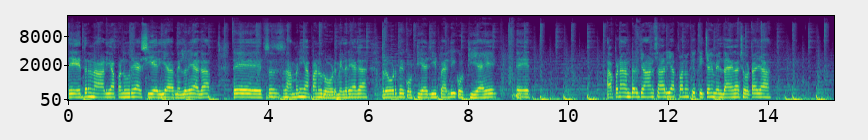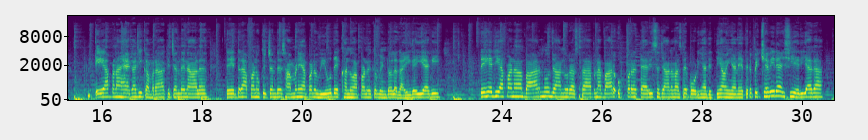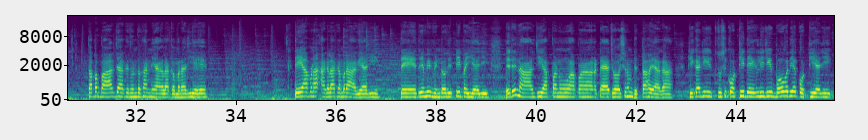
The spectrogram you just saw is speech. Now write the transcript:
ਤੇ ਇਧਰ ਨਾਲ ਹੀ ਆਪਾਂ ਨੂੰ ਰਿਹਾਇਸ਼ੀ ਏਰੀਆ ਮਿਲ ਰਿਹਾ ਹੈਗਾ ਤੇ ਸਾਹਮਣੇ ਆਪਾਂ ਨੂੰ ਰੋਡ ਮਿਲ ਰਿਹਾ ਹੈਗਾ। ਰੋਡ ਤੇ ਕੋਠੀ ਹੈ ਜੀ, ਪਹਿਲੀ ਕੋਠੀ ਹੈ ਇਹ ਤੇ ਆਪਣਾ ਅੰਦਰ ਜਾਣ ਸਾਰ ਹੀ ਆਪਾਂ ਨੂੰ ਕਿ ਕਿਚਨ ਮਿਲਦਾ ਹੈਗਾ ਛੋਟਾ ਜਿਹਾ। ਇਹ ਆਪਣਾ ਹੈਗਾ ਜੀ ਕਮਰਾ ਕਿਚਨ ਦੇ ਨਾਲ ਤੇ ਇਧਰ ਆਪਾਂ ਨੂੰ ਕਿਚਨ ਦੇ ਸਾਹਮਣੇ ਆਪਾਂ ਨੂੰ ਵਿਊ ਦੇਖਣ ਨੂੰ ਆਪਾਂ ਨੂੰ ਇੱਕ ਵਿੰਡੋ ਲਗਾਈ ਗਈ ਹੈਗੀ। ਤੇ ਇਹ ਜੀ ਆਪਣਾ ਬਾਹਰ ਨੂੰ ਜਾਣ ਨੂੰ ਰਸਤਾ, ਆਪਣਾ ਬਾਹਰ ਉੱਪਰ ਟੈਰਿਸ ਜਾਣ ਵਾਸਤੇ ਪੌੜੀਆਂ ਦਿੱਤੀਆਂ ਹੋਈਆਂ ਨੇ ਤੇ ਪਿੱਛੇ ਵੀ ਰਹਿਸ਼ੀ ਏਰੀਆ ਗਾ ਤਾਂ ਆਪਾਂ ਬਾਹਰ ਜਾ ਕੇ ਤੁਹਾਨੂੰ ਦਿਖਾਉਂਦੇ ਹਾਂ ਅਗਲਾ ਕਮਰਾ ਜੀ ਇਹ। ਤੇ ਆਪਣਾ ਅਗਲਾ ਕਮਰਾ ਆ ਗਿਆ ਜੀ। ਤੇ ਇਹਦੇ ਵੀ ਵਿੰਡੋ ਦਿੱਤੀ ਪਈ ਹੈ ਜੀ। ਇਹਦੇ ਨਾਲ ਜੀ ਆਪਾਂ ਨੂੰ ਆਪਾਂ ਅਟੈਚ ਵਾਸ਼ਰੂਮ ਦਿੱਤਾ ਹੋਇਆ ਹੈਗਾ ਠੀਕ ਹੈ ਜੀ, ਤੁਸੀਂ ਕੋਠੀ ਦੇਖ ਲਈ ਜੀ, ਬਹੁਤ ਵਧੀਆ ਕੋਠੀ ਹੈ ਜੀ।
